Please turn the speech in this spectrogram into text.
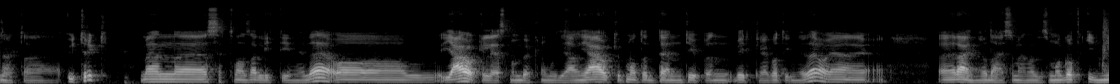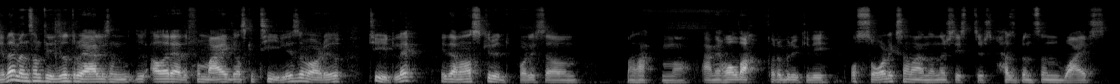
måte, uttrykk. Men uh, setter man seg litt inn i det Og jeg har jo ikke lest noen bøker om Woody Allen. Jeg er jo ikke på en måte den typen virkelig har gått inn i det. Og jeg eh, regner jo deg som en av de som har gått inn i det. Men samtidig så tror jeg liksom allerede for meg ganske tidlig så var det jo tydelig idet man har skrudd på liksom Manhattan og Annie Hall, da, for å bruke de. Og så liksom and Her Sisters, Husbands and Wives.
